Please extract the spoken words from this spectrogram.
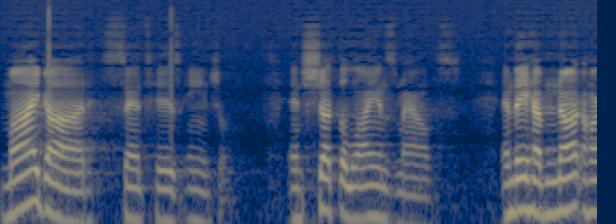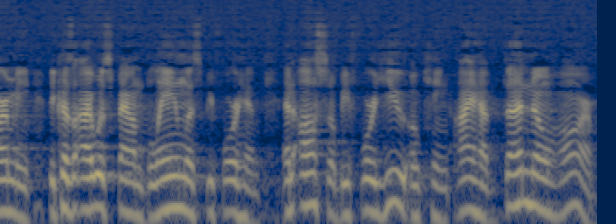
My God sent his angel and shut the lions' mouths and they have not harmed me, because I was found blameless before him, and also before you, O king. I have done no harm.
